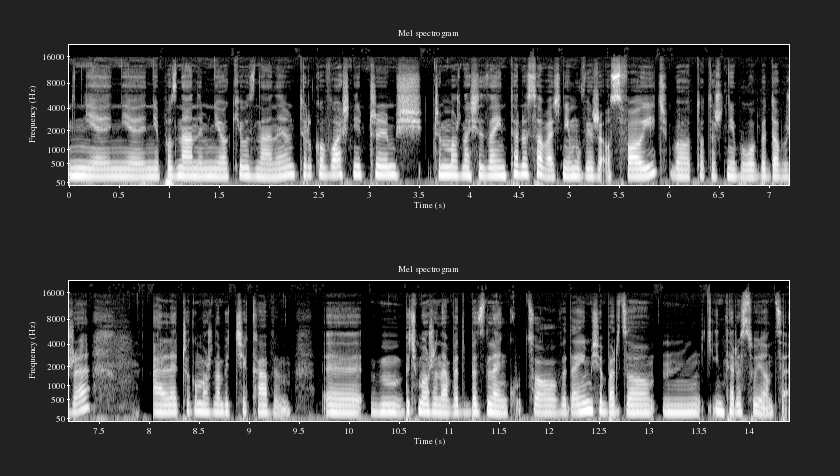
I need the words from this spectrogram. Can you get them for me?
nie, nie, niepoznanym, nieokiełznanym, tylko właśnie czymś, czym można się zainteresować. Nie mówię, że oswoić, bo to też nie byłoby dobrze, ale czego można być ciekawym, y, być może nawet bez lęku, co wydaje mi się bardzo mm, interesujące. Y,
